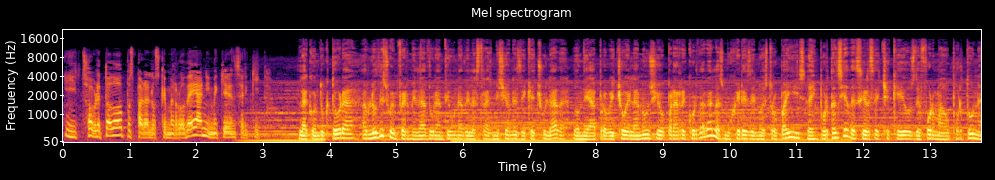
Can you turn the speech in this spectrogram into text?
y sobre todo pues para los que me rodean y me quieren cerquita. La conductora habló de su enfermedad durante una de las transmisiones de Quechulada, donde aprovechó el anuncio para recordar a las mujeres de nuestro país la importancia de hacerse chequeos de forma oportuna.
